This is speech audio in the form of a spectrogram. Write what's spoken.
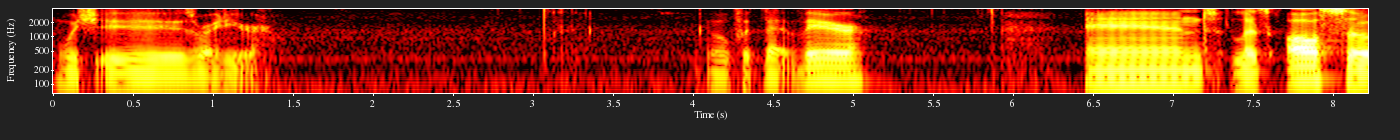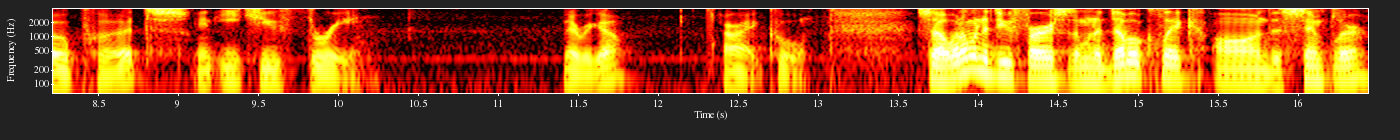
which is right here. We'll put that there. And let's also put an EQ3. There we go. All right, cool. So what I'm going to do first is I'm going to double click on the simpler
